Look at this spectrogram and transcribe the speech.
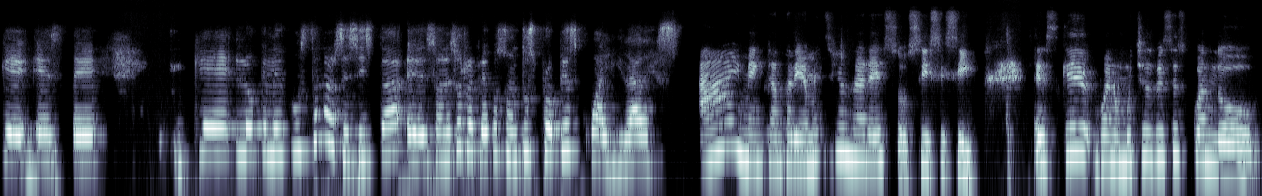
que este, que lo que le gusta al narcisista eh, son esos reflejos, son tus propias cualidades. Ay, me encantaría mencionar eso. Sí, sí, sí. Es que, bueno, muchas veces cuando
